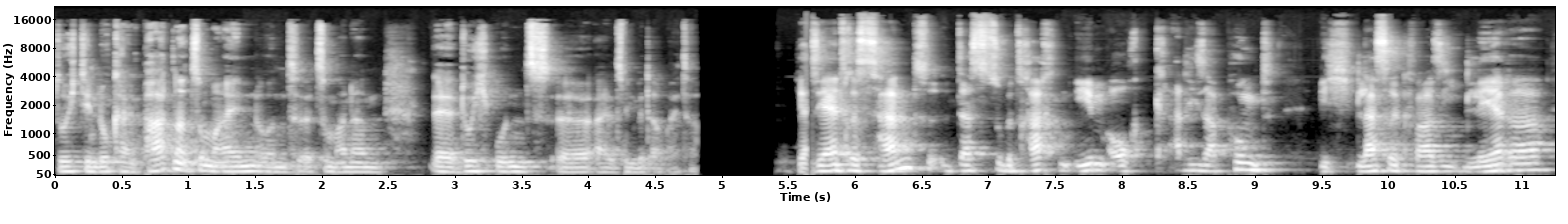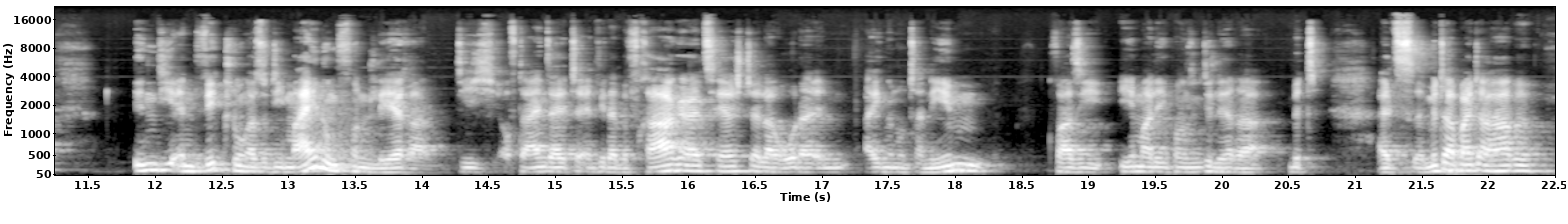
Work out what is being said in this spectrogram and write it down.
durch den lokalen Partner zum einen und äh, zum anderen äh, durch uns äh, als Mitarbeiter. Ja, sehr interessant, das zu betrachten, eben auch gerade dieser Punkt. Ich lasse quasi Lehrer in die Entwicklung, also die Meinung von Lehrern, die ich auf der einen Seite entweder befrage als Hersteller oder im eigenen Unternehmen, quasi ehemalige Lehrer mit als äh, Mitarbeiter habe,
